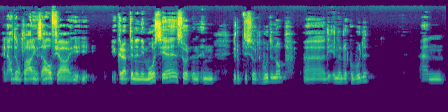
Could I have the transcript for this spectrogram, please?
En al die ontlading zelf, ja, je, je, kruipt in een emotie, een soort, een, je roept een soort woede op, uh, die innerlijke woede. En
